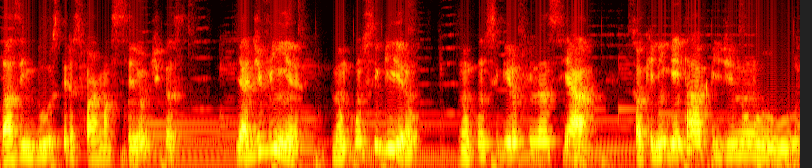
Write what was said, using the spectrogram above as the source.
das indústrias farmacêuticas e adivinha, não conseguiram, não conseguiram financiar. Só que ninguém estava pedindo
